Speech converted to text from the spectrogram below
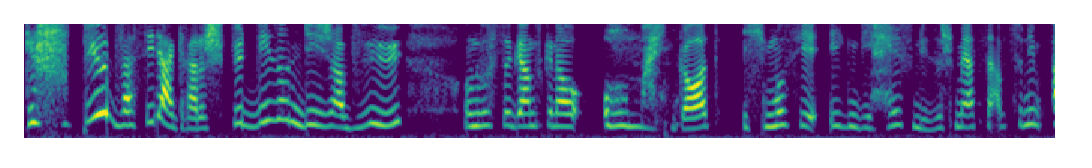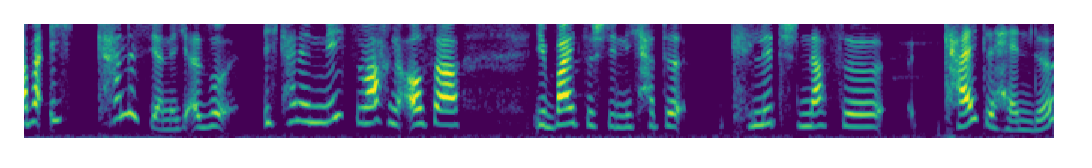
gespürt, was sie da gerade spürt, wie so ein Déjà-vu und wusste ganz genau, oh mein Gott, ich muss ihr irgendwie helfen, diese Schmerzen abzunehmen. Aber ich kann es ja nicht. Also ich kann ja nichts machen, außer ihr beizustehen. Ich hatte klitschnasse, kalte Hände.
